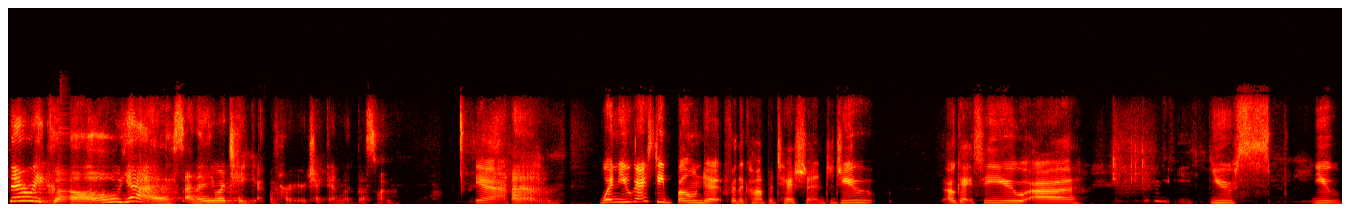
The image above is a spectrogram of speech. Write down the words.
there we go yes and then you would take apart your chicken with this one Yeah. um When you guys deboned it for the competition, did you Okay, so you uh you you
